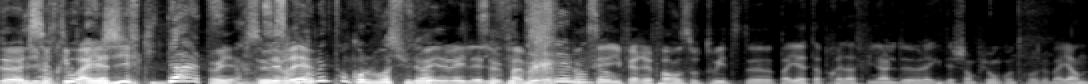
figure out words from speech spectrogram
de Dimitri surtout, un Payet. gif qui date. Oui, C'est vrai. fait combien de temps qu'on le voit C'est celui-là le, fameux, très donc il fait référence au tweet de Payet après la finale de la Ligue des Champions contre le Bayern,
